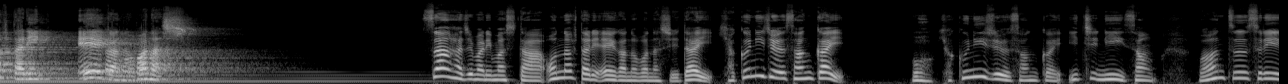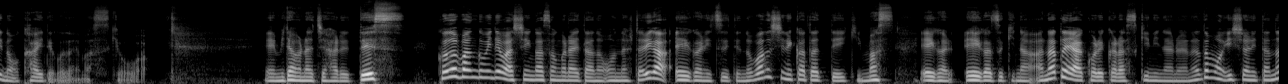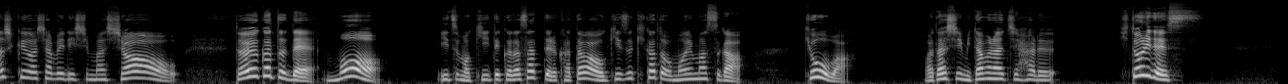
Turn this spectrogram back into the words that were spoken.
女二人映画の話。さあ始まりました。女二人映画の話。第123回。お123回。123-123の回でございます今日は、えー、三田村千春です。この番組ではシンガーソングライターの女二人が映画についての話に語っていきます。映画映画好きなあなたやこれから好きになるあなたも一緒に楽しくおしゃべりしましょう。ということでもういつも聞いてくださってる方はお気づきかと思いますが今日は私三田村千春一人です。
